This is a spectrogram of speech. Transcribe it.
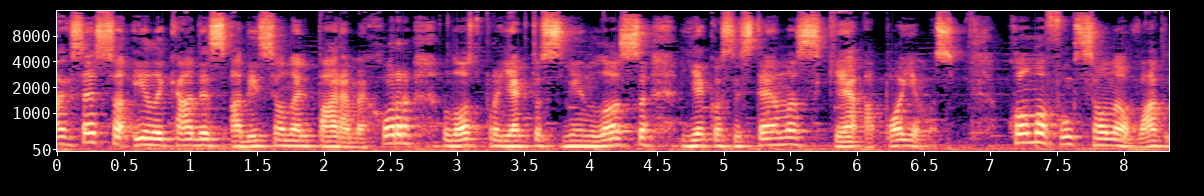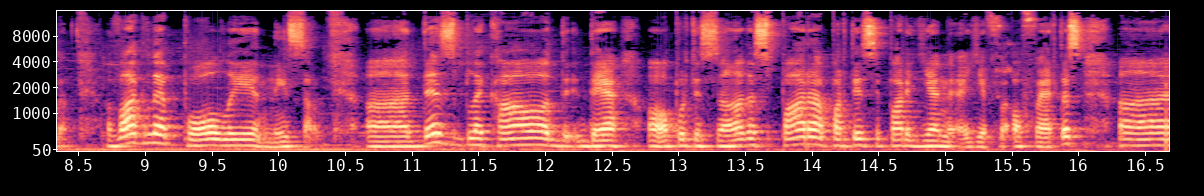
acceso y liquidez adicional para mejorar los proyectos y en los ecosistemas que apoyamos. ¿Cómo funciona Waggle? Waggle poliniza uh, desbloqueo de oportunidades para participar en ofertas uh,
